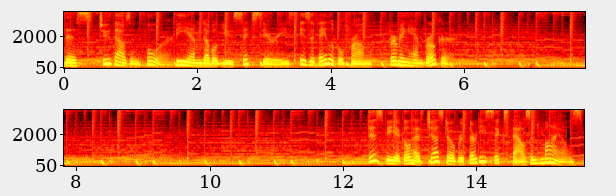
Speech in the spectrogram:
This 2004 BMW 6 Series is available from Birmingham Broker. This vehicle has just over 36,000 miles.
